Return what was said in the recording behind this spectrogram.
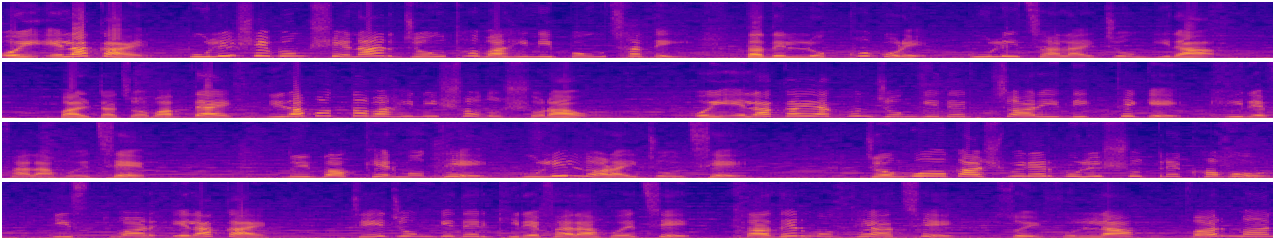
ওই এলাকায় পুলিশ এবং সেনার যৌথ বাহিনী পৌঁছাতেই তাদের লক্ষ্য করে গুলি চালায় জঙ্গিরা। পাল্টা জবাব দেয় নিরাপত্তা বাহিনীর সদস্যরাও। ওই এলাকায় এখন জঙ্গিদের চারিদিক থেকে ঘিরে ফেলা হয়েছে। দুই পক্ষের মধ্যে গুলির লড়াই চলছে। জম্মু ও কাশ্মীরের পুলিশ সূত্রে খবর, কিস্তওয়ার এলাকায় যে জঙ্গিদের ঘিরে ফেলা হয়েছে, তাদের মধ্যে আছে সৈফুল্লাহ, ফরমান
